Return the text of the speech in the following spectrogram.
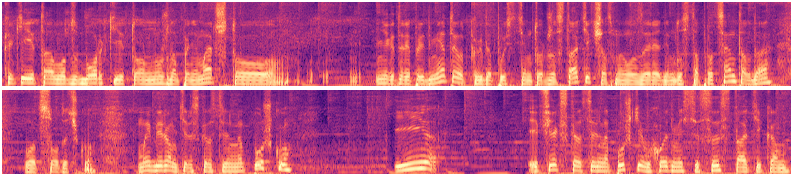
какие-то вот сборки, то нужно понимать, что некоторые предметы, вот как, допустим, тот же статик, сейчас мы его зарядим до 100%, да, вот соточку, мы берем через скорострельную пушку, и эффект скорострельной пушки выходит вместе с статиком,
